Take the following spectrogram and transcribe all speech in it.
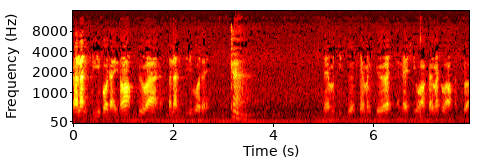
การันตีบ่ได้เนาะคือว่าน่ะการันตีบ่ได้ค่ะแต่มันสิเกิดแต่มันเกิด อันไหนสิออกแต่มันออกมันตัว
